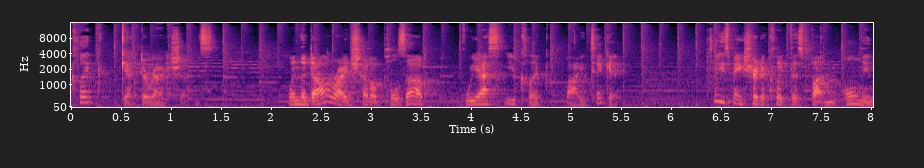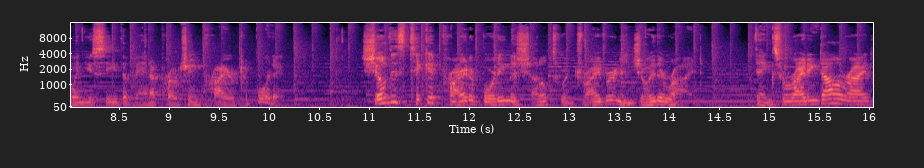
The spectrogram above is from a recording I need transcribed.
Click Get Directions. When the Dollaride shuttle pulls up, we ask that you click Buy Ticket. Please make sure to click this button only when you see the van approaching prior to boarding. Show this ticket prior to boarding the shuttle to a driver and enjoy the ride. Thanks for riding Dollaride.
